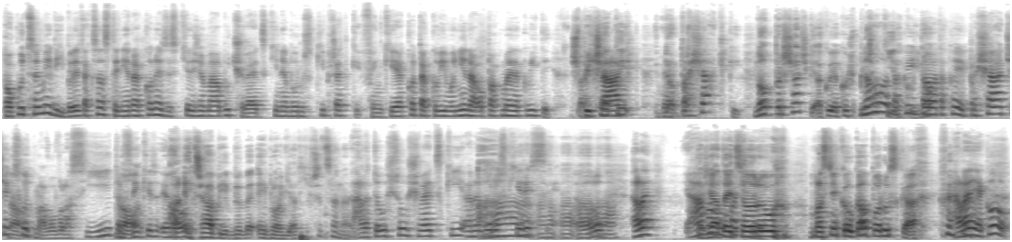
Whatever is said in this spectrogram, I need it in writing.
pokud se mi líbily, tak jsem stejně nakonec zjistil, že má buď švédský nebo ruský předky. Finky jako takový, oni naopak mají takový ty Špičatý- pršáčky, no, pršáčky. No, pršáčky, jako, jako No, špičatý. takový, no. to, takový pršáček, No. no. jsou tmavovlasí, to no, finky, jo. ale i třeba bí, bí, i blondětý přece ne. Ale to už jsou švédský anebo Aha, ruský rysy. jo. aha. Hele, já Takže já tady opačný. celou dobu vlastně koukal po Ruskách. Ale jako,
